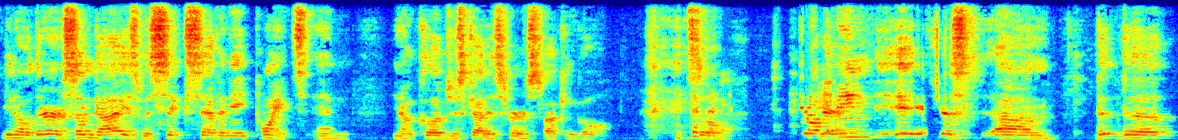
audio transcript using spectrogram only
You know, there are some guys with six, seven, eight points, and you know, Claude just got his first fucking goal. So, you know what I mean? It, it's just um, the the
